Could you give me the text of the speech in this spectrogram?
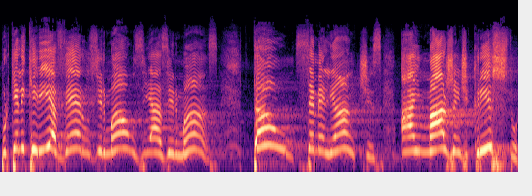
porque ele queria ver os irmãos e as irmãs tão semelhantes à imagem de Cristo,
